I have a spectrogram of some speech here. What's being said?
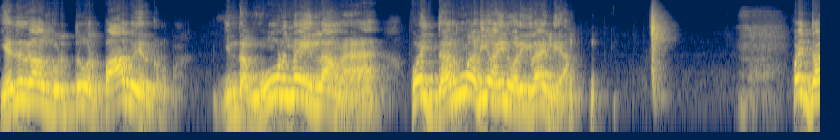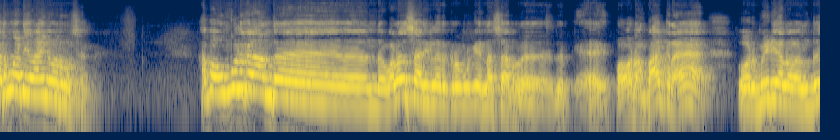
எதிர்காலம் குறித்து ஒரு பார்வை இருக்கணும். இந்த மூணுமே இல்லாமல் போய் தர்ம அடி வாங்கின்னு வரீங்களா இல்லையா? போய் தர்ம அடி வாங்கின்னு வரணும் சார். அப்போ உங்களுக்கு அந்த இந்த வலதுசாரியில் இருக்கிறவங்களுக்கு என்ன சார் இது இருக்கு? இப்போ நான் பார்க்குறேன் ஒரு மீடியாவில் வந்து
